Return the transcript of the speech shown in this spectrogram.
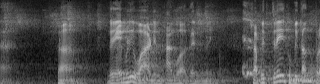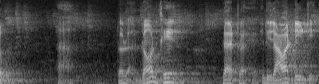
Uh, so, the every word in Bhagavad, that is meaning. Sapitre kubitam prabhu. Uh, don't think that it is our duty,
